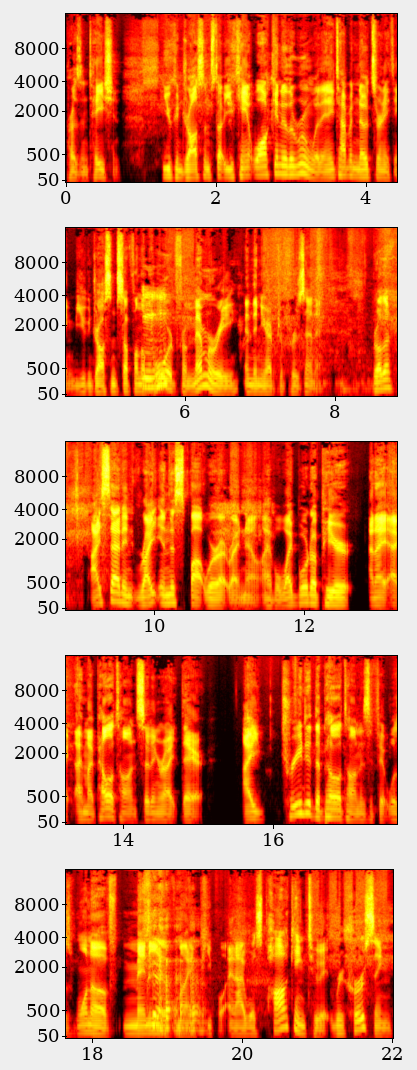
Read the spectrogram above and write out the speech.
presentation. You can draw some stuff. You can't walk into the room with any type of notes or anything. you can draw some stuff on the mm-hmm. board from memory, and then you have to present it brother. I sat in right in this spot we're at right now. I have a whiteboard up here, and I, I, I have my Peloton sitting right there. I treated the Peloton as if it was one of many of my people, and I was talking to it, rehearsing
